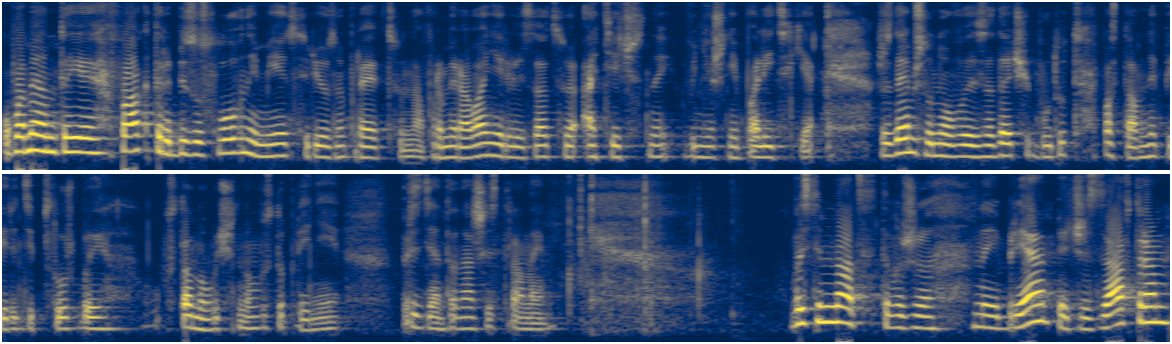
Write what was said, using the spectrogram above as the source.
Упомянутые факторы, безусловно, имеют серьезную проекцию на формирование и реализацию отечественной внешней политики. Ожидаем, что новые задачи будут поставлены перед дипслужбой установочном выступлении президента нашей страны. 18 же ноября, опять же завтра,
